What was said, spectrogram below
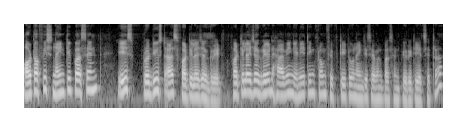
out of which 90 percent is produced as fertilizer grade. Fertilizer grade having anything from 50 to 97 percent purity etc.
